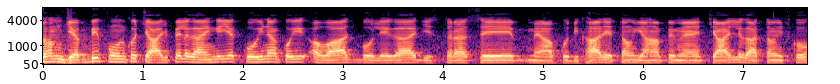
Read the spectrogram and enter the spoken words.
तो हम जब भी फ़ोन को चार्ज पे लगाएँगे ये कोई ना कोई आवाज़ बोलेगा जिस तरह से मैं आपको दिखा देता हूँ यहाँ पे मैं चार्ज लगाता हूँ इसको।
